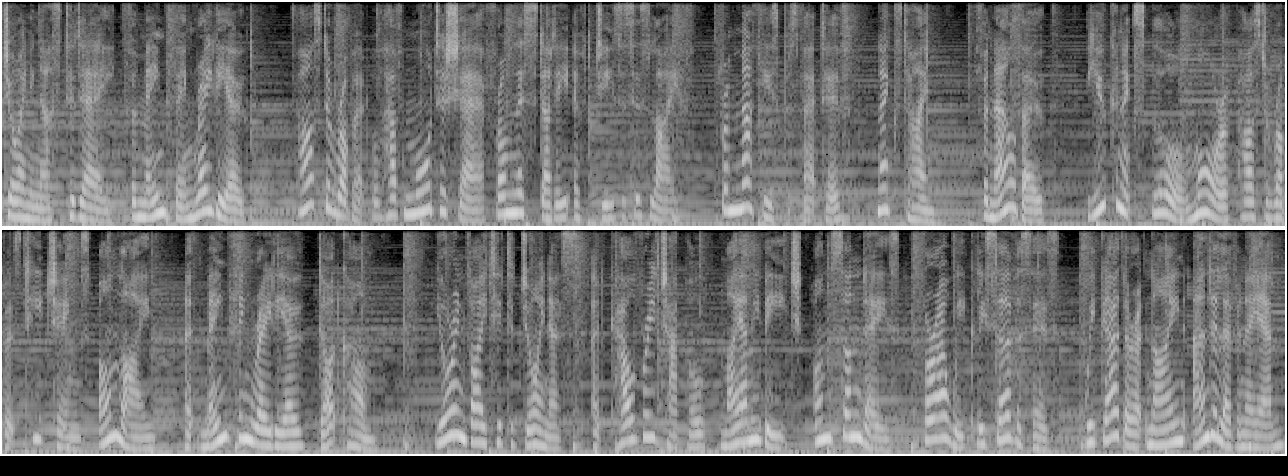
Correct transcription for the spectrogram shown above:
Joining us today for Main Thing Radio. Pastor Robert will have more to share from this study of Jesus' life from Matthew's perspective next time. For now, though, you can explore more of Pastor Robert's teachings online at mainthingradio.com. You're invited to join us at Calvary Chapel, Miami Beach on Sundays for our weekly services. We gather at 9 and 11 a.m.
